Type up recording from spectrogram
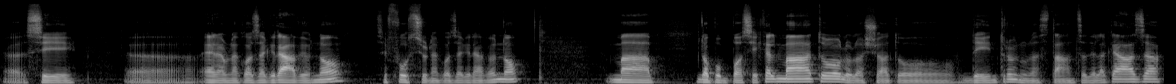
uh, se uh, era una cosa grave o no, se fosse una cosa grave o no, ma dopo un po' si è calmato, l'ho lasciato dentro in una stanza della casa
